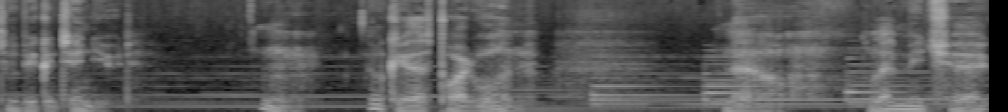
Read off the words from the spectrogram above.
To be continued. Hmm, okay, that's part one. Now, let me check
